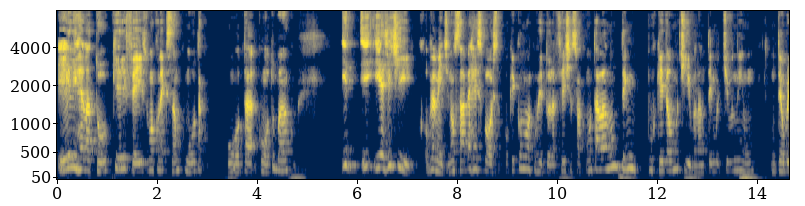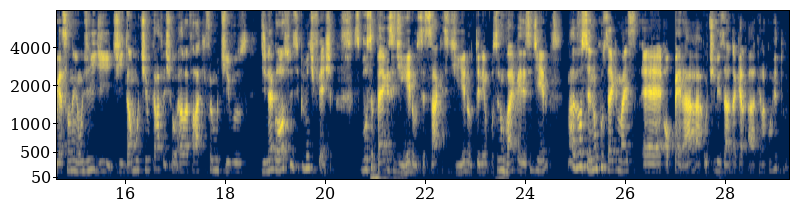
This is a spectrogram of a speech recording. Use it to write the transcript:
ele relatou que ele fez uma conexão com, outra, com, outra, com outro banco. E, e, e, a gente, obviamente, não sabe a resposta, porque quando uma corretora fecha sua conta, ela não tem por que dar o um motivo, ela não tem motivo nenhum, não tem obrigação nenhuma de, de, de dar um motivo que ela fechou. Ela vai falar que foi motivos de negócio e simplesmente fecha. Você pega esse dinheiro, você saca esse dinheiro, você não vai perder esse dinheiro, mas você não consegue mais é, operar, utilizar daquela, aquela corretora.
